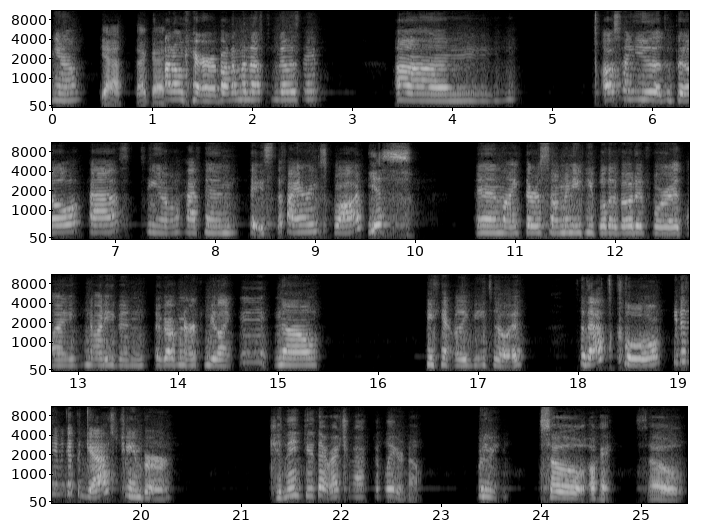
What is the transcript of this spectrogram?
You know? Yeah, that guy. I don't care about him enough to know his name. Um, I was telling you that the bill passed to, you know, have him face the firing squad. Yes. And, like, there were so many people that voted for it, like, not even the governor can be like, mm, no. He can't really veto it. So that's cool. He doesn't even get the gas chamber. Can they do that retroactively or no? What do you mean? So, okay. So,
